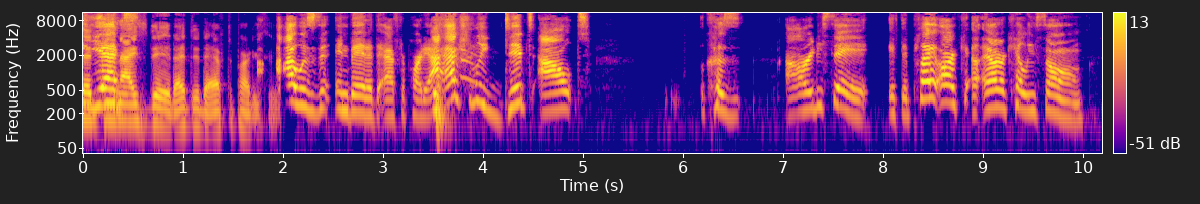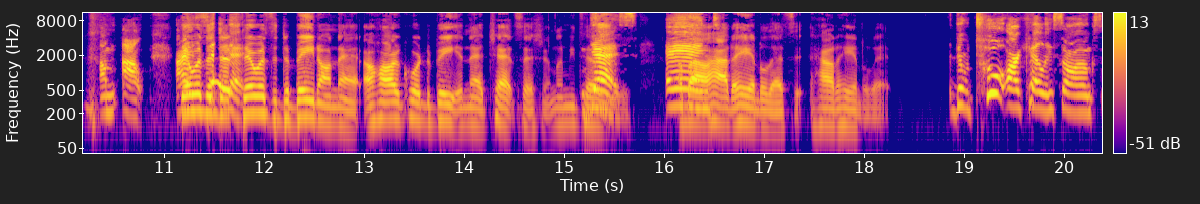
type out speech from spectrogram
that yes, Nice did. I did the after party too. I was in bed at the after party. I actually dipped out because I already said if they play R. R. Kelly song, I'm out. There was a de- there was a debate on that, a hardcore debate in that chat session. Let me tell you. yes, you and about how to handle that. How to handle that. there were two R. Kelly songs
